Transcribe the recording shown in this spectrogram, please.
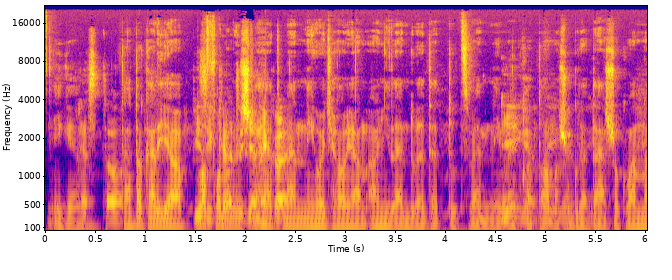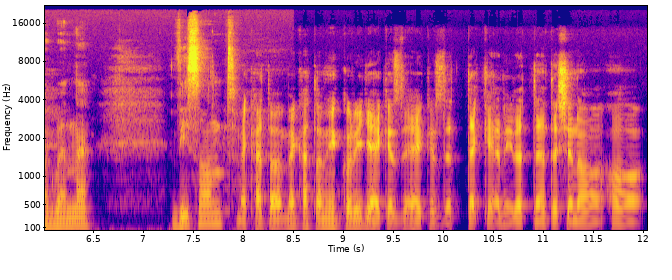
igen. ezt a Tehát akár a plafonon is lehet a... menni, hogyha olyan annyi lendületet tudsz venni, igen, meg hatalmas igen, ugratások igen. vannak benne. Viszont... Meg hát, a, meg hát amikor így elkezd, elkezdett tekerni rettenetesen a, a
